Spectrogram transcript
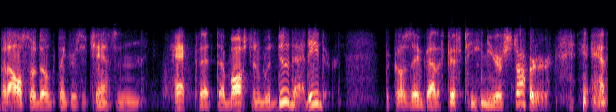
but I also don't think there's a chance in heck that uh, Boston would do that either because they've got a 15 year starter and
